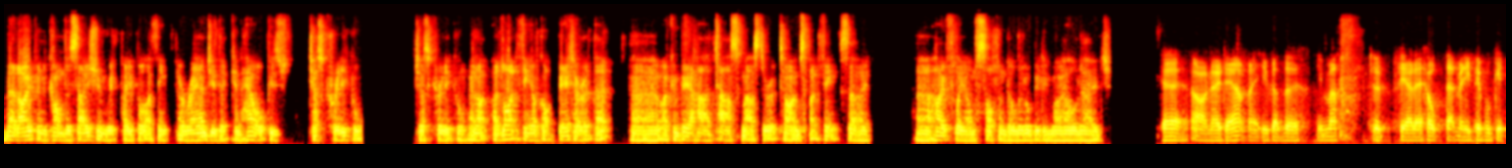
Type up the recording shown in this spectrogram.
that open conversation with people, I think around you that can help is just critical, just critical. And I, would like to think I've got better at that. Uh, I can be a hard taskmaster at times, I think. So uh, hopefully, I'm softened a little bit in my old age. Yeah. Oh, no doubt, mate. You've got the you must to be able to help that many people get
